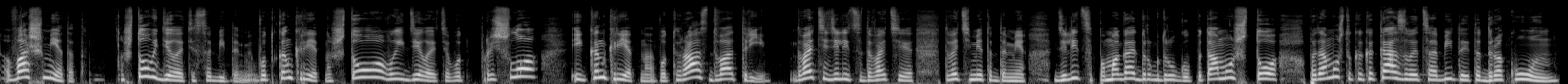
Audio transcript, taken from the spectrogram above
Ваш метод. Что вы делаете с обидами? Вот конкретно, что вы делаете? Вот пришло и конкретно, вот раз, два, три. Давайте делиться, давайте, давайте методами делиться, помогать друг другу, потому что, потому что, как оказывается, обида это дракон,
